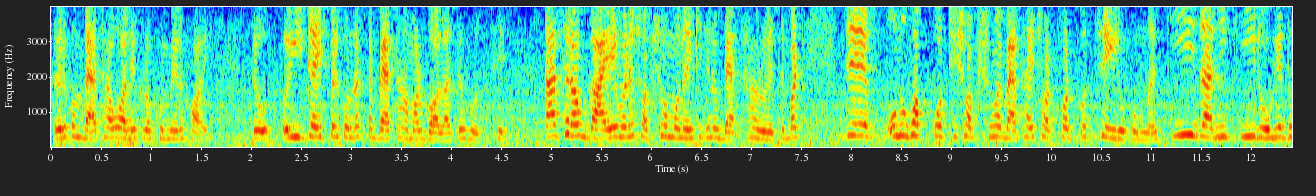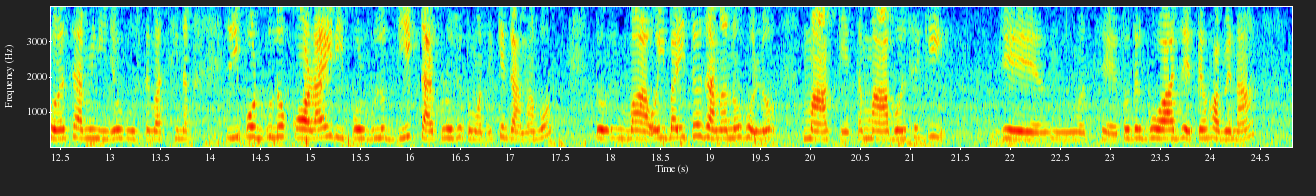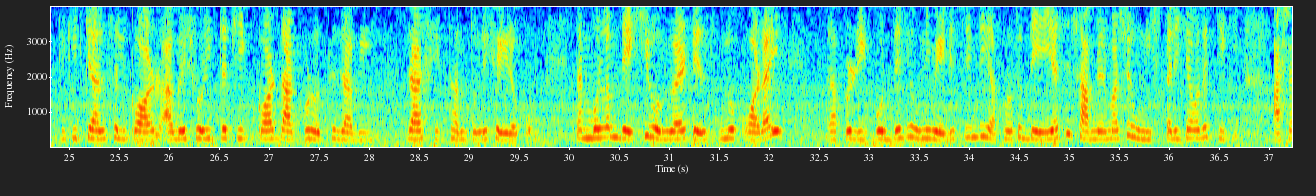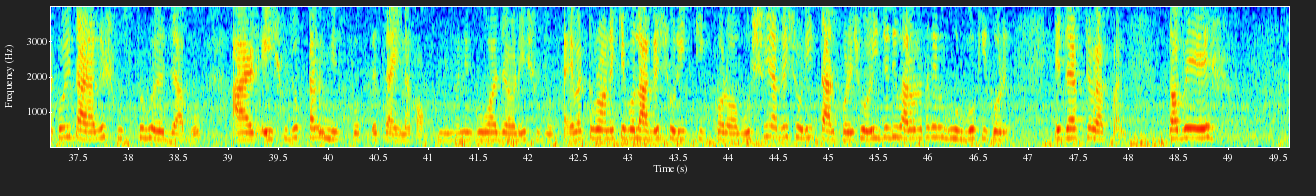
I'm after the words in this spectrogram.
তো এরকম ব্যথাও অনেক রকমের হয়। তো ওই টাইপের কোনো একটা ব্যথা আমার গলাতে হচ্ছে। তাছাড়াও গায়ে মানে সবসময় মনে হয় কি যেন ব্যথা রয়েছে। বাট যে অনুভব করছি, সবসময় ব্যথায় ছটফট করছে, এইরকম না কি জানি কি রোগে ধরেছে আমি নিজেও বুঝতে পারছি না। রিপোর্টগুলো করাই, রিপোর্টগুলো দিক, তারপর হচ্ছে তোমাদেরকে জানাব। তো মা, ওই বাড়িতেও জানানো হলো মাকে। তা মা বলছে কি, যে হচ্ছে, তোদের গোয়া যেতে হবে না। টিকিট ক্যান্সেল কর। আগে শরীরটা ঠিক কর, তারপর হচ্ছে যাবি। যা সিদ্ধান্ত নি সেই রকম আমি বললাম, দেখি রবিবারে টেস্টগুলো করাই। তারপর রিপোর্ট দেখে উনি মেডিসিন দিই এখনও তো দেরি আছে, সামনের মাসে উনিশ তারিখে আমাদের টিকিট আশা করি তার আগে সুস্থ হয়ে যাব। আর এই সুযোগটা আমি মিস করতে চাই না কখনই মানে গোয়া যাওয়ার এই সুযোগটা। এবার তোমরা অনেকে বলো, আগে শরীর ঠিক করো। অবশ্যই আগে শরীর, তারপরে শরীর যদি ভালো না থাকে, আমি ঘুরবো কি করে? এটা একটা ব্যাপার। তবে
